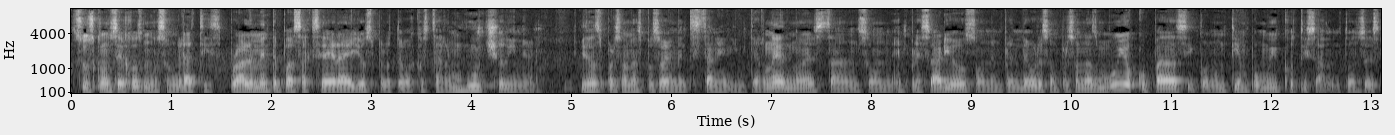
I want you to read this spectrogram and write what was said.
Sus consejos no son gratis. Probablemente puedas acceder a ellos, pero te va a costar mucho dinero. Y esas personas pues obviamente están en internet, ¿no? Están, son empresarios, son emprendedores, son personas muy ocupadas y con un tiempo muy cotizado. Entonces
